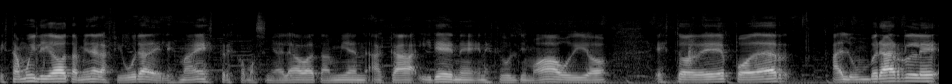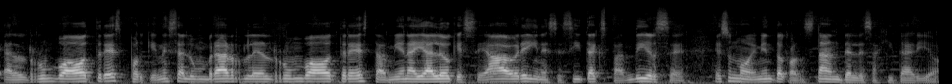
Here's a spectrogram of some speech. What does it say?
Está muy ligado también a la figura de los maestres, como señalaba también acá Irene en este último audio. Esto de poder alumbrarle el rumbo a otros, porque en ese alumbrarle el rumbo a otros también hay algo que se abre y necesita expandirse. Es un movimiento constante el de Sagitario.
